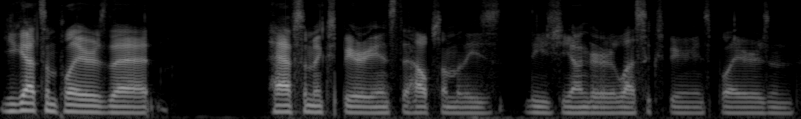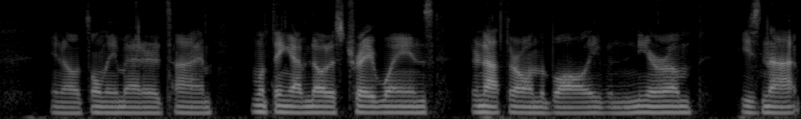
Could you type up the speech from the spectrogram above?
you got some players that have some experience to help some of these these younger, less experienced players, and you know it's only a matter of time. One thing I've noticed, Trae Waynes, they're not throwing the ball even near him. He's not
